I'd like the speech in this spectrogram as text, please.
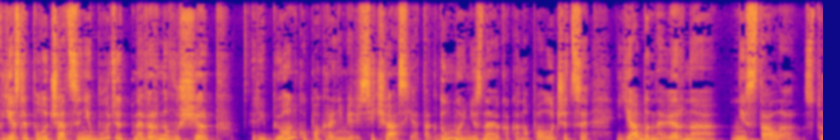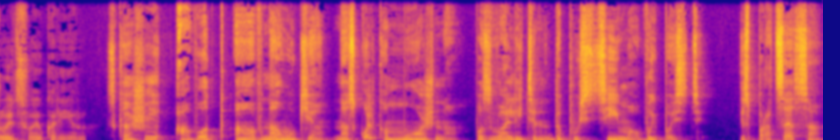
Если получаться не будет, наверное, в ущерб ребенку, по крайней мере, сейчас, я так думаю, не знаю, как оно получится, я бы, наверное, не стала строить свою карьеру. Скажи, а вот а, в науке насколько можно позволительно, допустимо выпасть из процесса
